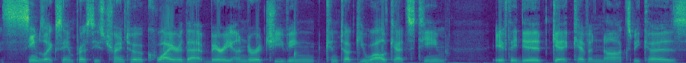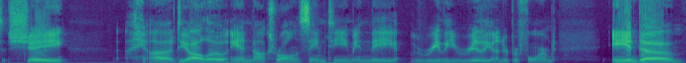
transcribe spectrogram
It seems like Sam Presti's trying to acquire that very underachieving Kentucky Wildcats team if they did get Kevin Knox because Shai, uh, Diallo, and Knox were all on the same team and they really, really underperformed. And um,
